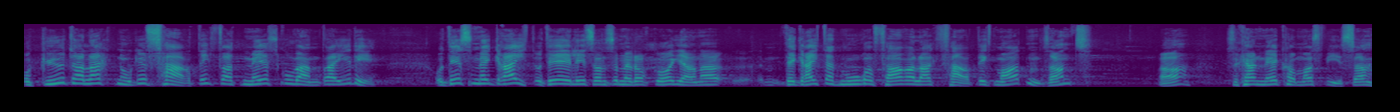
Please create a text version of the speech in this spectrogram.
Og Gud har lagt noe ferdig for at vi skulle vandre i dem. Og det som er greit, og det er litt sånn som dere også gjerne, det er greit at mor og far har lagt ferdig maten. sant? Ja, Så kan vi komme og spise.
